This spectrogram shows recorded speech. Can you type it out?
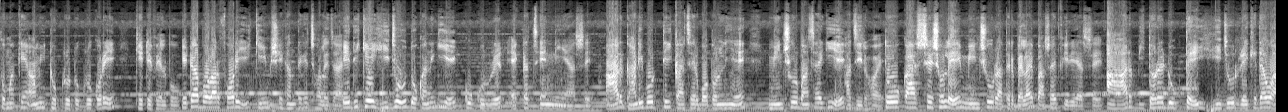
তোমাকে আমি টুকরো টুকরো করে কেটে ফেলব। এটা বলার পরই কিম সেখান থেকে চলে যায়। এদিকে হিজু দোকানে গিয়ে কুকুরের একটা চেন নিয়ে আসে আর গাড়ি ভর্তি কাচের বোতল নিয়ে মিনসুর বাসায় গিয়ে হাজির হয়। তো কাজ শেষ হলে মিনসু রাতের বেলায় বাসায় ফিরে আসে আর ভিতরে ঢুকতেই হিজুর রেখে দেওয়া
